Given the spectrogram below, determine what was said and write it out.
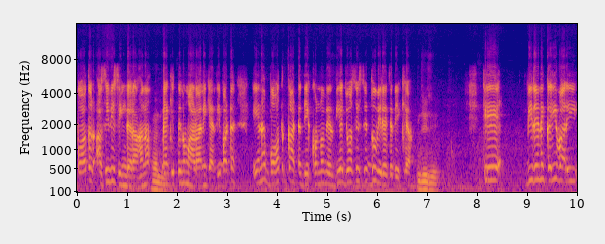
ਬਹੁਤ ਅਸੀਂ ਵੀ ਸਿੰਗਰ ਆ ਹਨਾ? ਹਾਂਜੀ। ਮੈਂ ਕਿਸੇ ਨੂੰ ਮਾੜਾ ਨਹੀਂ ਕਹਿੰਦੀ ਬਟ ਇਹ ਨਾ ਬਹੁਤ ਘੱਟ ਦੇਖਣ ਨੂੰ ਮਿਲਦੀ ਹੈ ਜੋ ਅਸੀਂ ਸਿੱਧੂ ਵੀਰੇ 'ਚ ਦੇਖਿਆ। ਜੀ ਜੀ। ਕਿ ਵੀਰੇ ਨੇ ਕਈ ਵਾਰੀ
